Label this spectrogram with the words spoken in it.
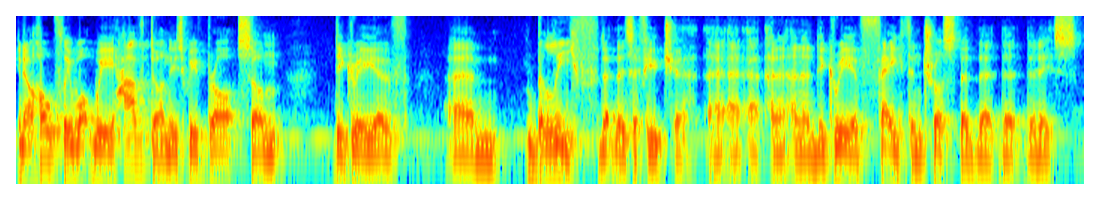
You know, hopefully, what we have done is we've brought some degree of um, belief that there's a future uh, uh, uh, and a degree of faith and trust that that, that, that it's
